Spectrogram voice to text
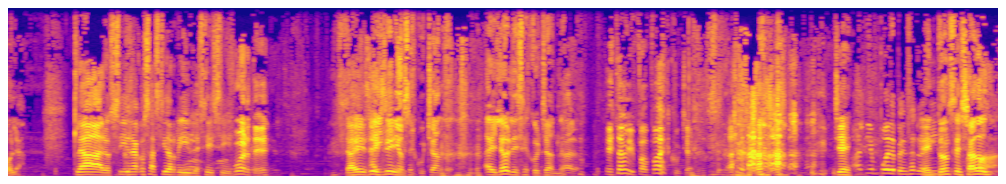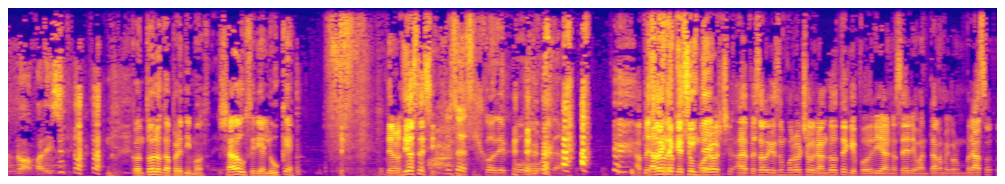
Hola. Claro, sí, una cosa así horrible, sí, sí. Fuerte, ¿eh? Sí, Hay sí. niños escuchando. Ay, Lolis escuchando. Claro. Está mi papá escuchando. Che, ¿Alguien puede pensar en los entonces Shadow, No aparece. con todo lo que aprendimos, ¿Shadow sería Luke? De los dioses, sí. No seas hijo de puta. A pesar de lo que que es un hiciste. morocho, a pesar de que es un morocho grandote que podría, no sé, levantarme con un brazo.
